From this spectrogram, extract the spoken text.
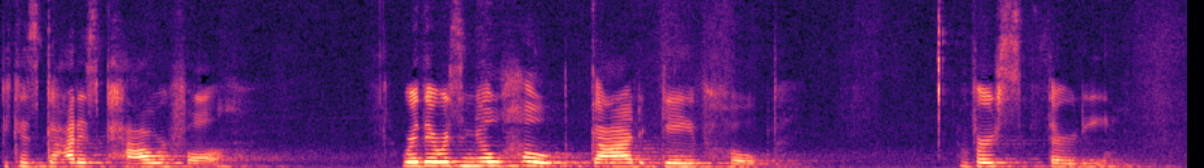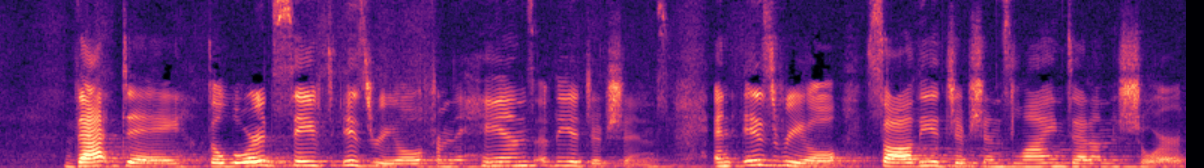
because God is powerful. Where there was no hope, God gave hope. Verse 30. That day, the Lord saved Israel from the hands of the Egyptians, and Israel saw the Egyptians lying dead on the shore.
